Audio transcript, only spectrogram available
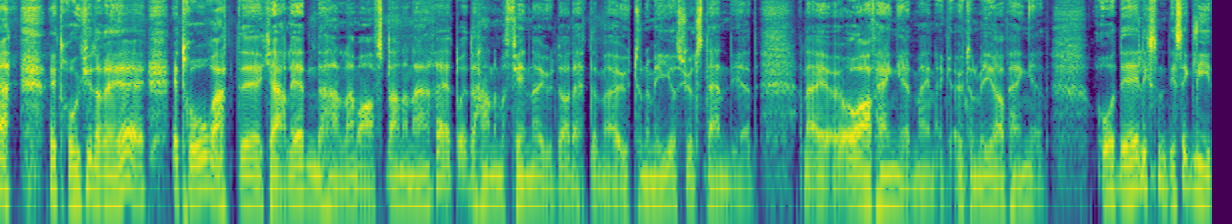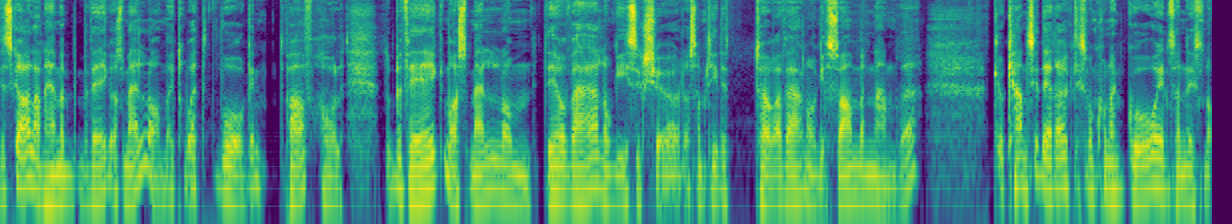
Jeg tror ikke det er. Jeg tror at eh, kjærligheten det handler om avstand og nærhet, og det handler om å finne ut av dette med autonomi og selvstendighet. Nei, og avhengighet, mener jeg. Autonomi og avhengighet. Og det er liksom disse glideskalaene her vi beveger oss mellom. Jeg tror at et vågent parforhold, da beveger vi oss mellom det å være noe i seg sjøl, og samtidig tørre å være noe sammen med den andre. Og kanskje det der liksom å kunne gå i en sånn liksom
